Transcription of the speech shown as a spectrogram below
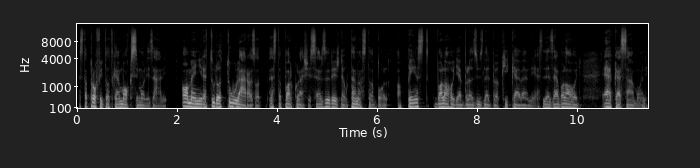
Ezt a profitot kell maximalizálni amennyire tudod, túlárazod ezt a parkolási szerződést, de utána azt abból a pénzt valahogy ebből az üzletből ki kell venni, ezt, de ezzel valahogy el kell számolni.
